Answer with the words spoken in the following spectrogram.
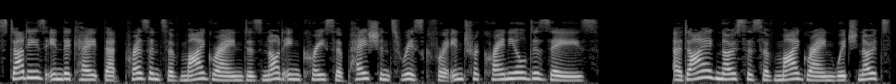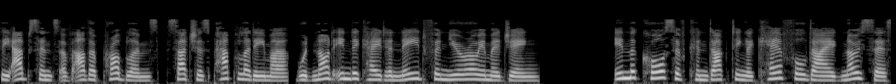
Studies indicate that presence of migraine does not increase a patient's risk for intracranial disease. A diagnosis of migraine which notes the absence of other problems, such as papilledema, would not indicate a need for neuroimaging. In the course of conducting a careful diagnosis,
